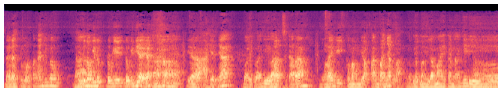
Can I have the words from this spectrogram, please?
daerah Timur Tengah juga Nah. itu dogi dogi dogi dia ya, Nah, ya akhirnya balik lagi lah sekarang mulai dikembangbiakan banyak lah. lebih diramaikan lagi di Oh,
